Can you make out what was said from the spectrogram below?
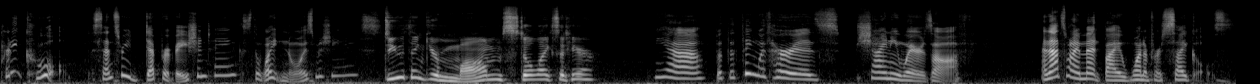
pretty cool. The sensory deprivation tanks, the white noise machines. Do you think your mom still likes it here? Yeah, but the thing with her is shiny wears off. And that's what I meant by one of her cycles.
